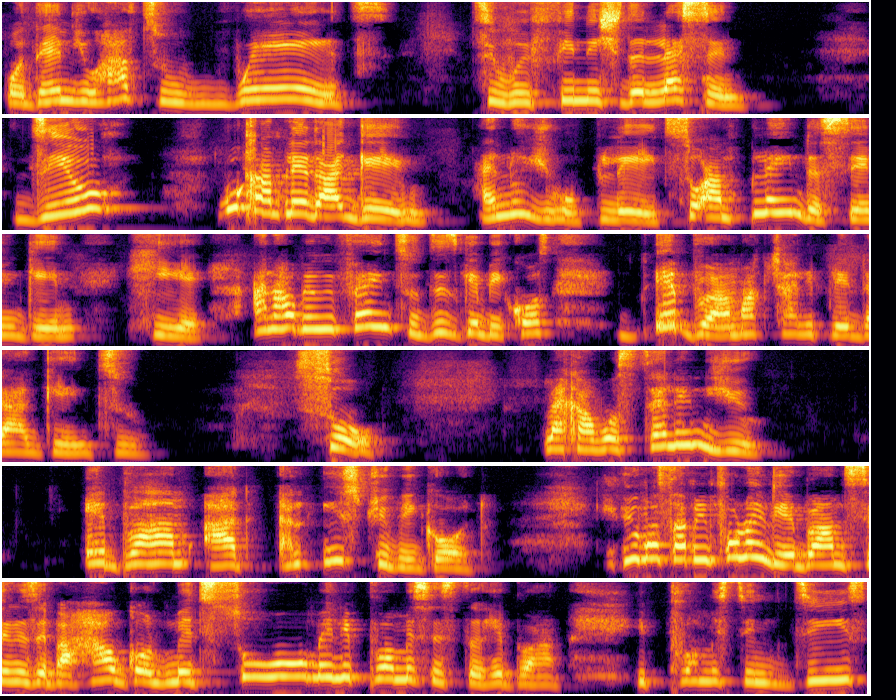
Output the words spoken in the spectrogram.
But then you have to wait till we finish the lesson. Deal? Who can play that game? I know you will play it. So I'm playing the same game here. And I'll be referring to this game because Abraham actually played that game too. So, like I was telling you, Abraham had an history with God. You must have been following the Abraham series about how God made so many promises to Abraham. He promised him this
